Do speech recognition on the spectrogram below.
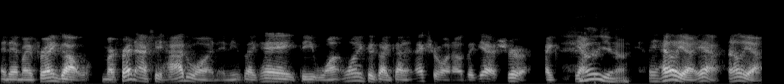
And then my friend got, my friend actually had one and he's like, Hey, do you want one? Cause I got an extra one. I was like, yeah, sure. I, yeah. Hell yeah. Hell yeah. Yeah. Hell yeah.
